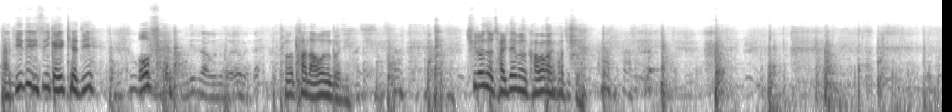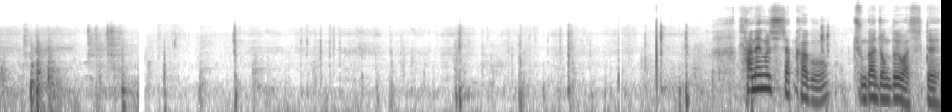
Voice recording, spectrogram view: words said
아, 니들 있으니까 이렇게 하지. 없. 우리도 나오는 거예요, 근데? 어, 다 나오는 거지. 출연료 잘 되면 가방에 가줄게. 산행을 시작하고 중간 정도에 왔을 때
